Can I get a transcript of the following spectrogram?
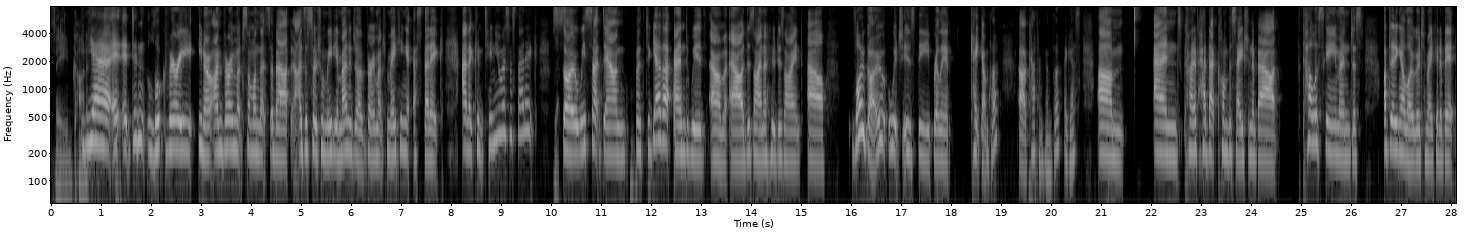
feed kind of. Yeah, it, it didn't look very, you know, I'm very much someone that's about as a social media manager, very much making it aesthetic and a continuous aesthetic. Yeah. So we sat down both together and with um, our designer who designed our logo, which is the brilliant Kate Gunther, uh, Catherine Gunther, I guess. Um, and kind of had that conversation about the color scheme and just updating our logo to make it a bit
